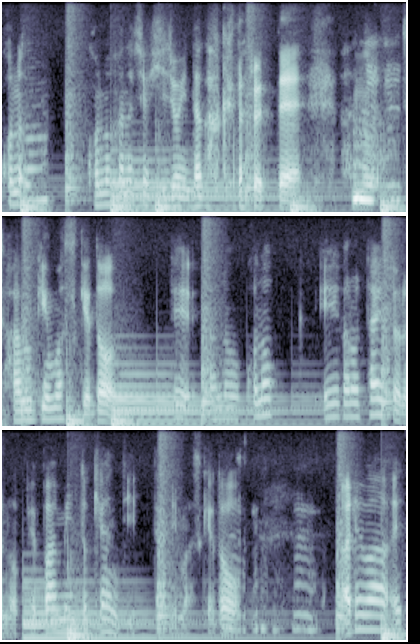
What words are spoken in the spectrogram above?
このこの話は非常に長くなるんであのうんうん。省きますけど。であのこの映画のタイトルの「ペパーミントキャンディ」ってありますけど、うんあれは、えっ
